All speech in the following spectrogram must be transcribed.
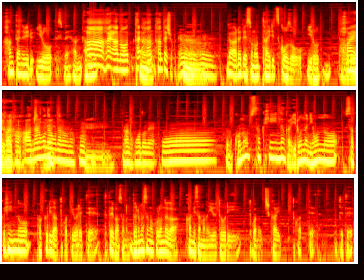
反対の色色ですね。あのあはい、あの、反反対色ね。うんうんうん。だからあれでその対立構造を色ではいはいはい。あ、なるほどなるほど。どなるほど。う。うんん。なるほどね。おー。でもこの作品なんかいろんな日本の作品のパクリだとかって言われて、例えばその、だるまさんが転んだが神様の言う通りとかの近いとかって言ってて、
